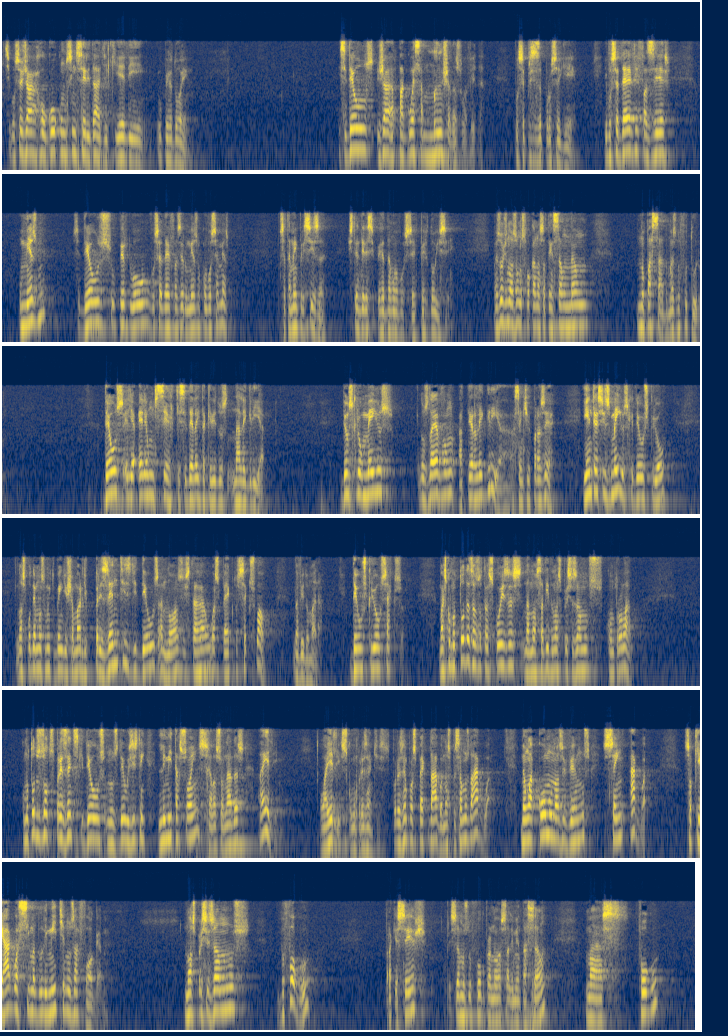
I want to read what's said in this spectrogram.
se você já rogou com sinceridade que Ele o perdoe. E se Deus já apagou essa mancha da sua vida, você precisa prosseguir. E você deve fazer o mesmo. Se Deus o perdoou, você deve fazer o mesmo com você mesmo. Você também precisa estender esse perdão a você. Perdoe-se. Mas hoje nós vamos focar nossa atenção não no passado, mas no futuro. Deus, ele, ele, é um ser que se deleita, queridos, na alegria. Deus criou meios que nos levam a ter alegria, a sentir prazer. E entre esses meios que Deus criou, que nós podemos muito bem chamar de presentes de Deus a nós, está o aspecto sexual da vida humana. Deus criou o sexo. Mas como todas as outras coisas na nossa vida, nós precisamos controlá-lo. Como todos os outros presentes que Deus nos deu, existem limitações relacionadas a Ele, ou a eles como presentes. Por exemplo, o aspecto da água, nós precisamos da água. Não há como nós vivermos sem água. Só que água acima do limite nos afoga. Nós precisamos do fogo para aquecer, precisamos do fogo para nossa alimentação, mas fogo,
